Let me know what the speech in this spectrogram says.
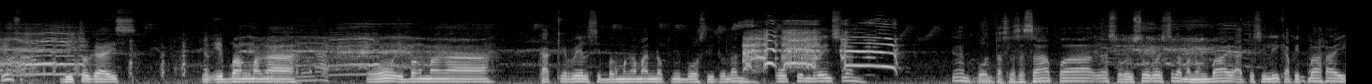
Yung sa Dito guys, yung ibang mga, muna. oo, ibang mga kakirels, ibang mga manok ni boss dito lang. Open range lang. Yan, punta sila sa sapa, suroy-suroy sila, manong bahay, ato sili, kapitbahay.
